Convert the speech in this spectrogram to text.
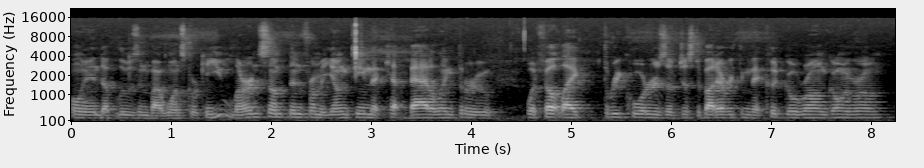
only end up losing by one score. Can you learn something from a young team that kept battling through what felt like three quarters of just about everything that could go wrong going wrong?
